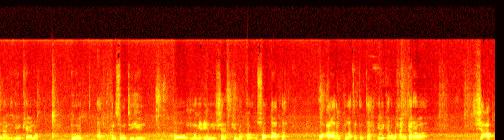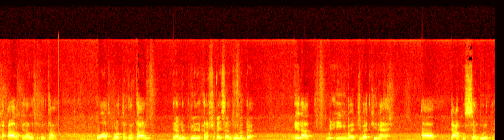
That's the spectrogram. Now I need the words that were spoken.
inaan idiin keeno dowlad aad ku kalsoon tihiin oo magaciina iyo sharafkiinna kor u soo qaadda oo caalamka la tartanta. Idinkana waxaan idinka rabaa shacabka caalamka inaad la tartantaan oo aad kula tartantaan inaad nabadgelyada kala shaqaysaan dowladda inaad wixii waajibaadkiina ah aad gacan ku siisaan dowladda.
